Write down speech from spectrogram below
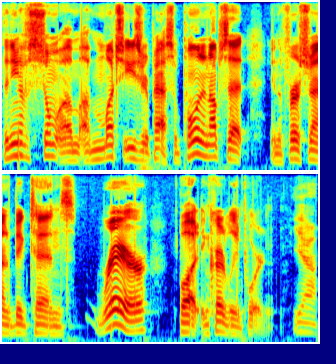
then you have so a, a much easier path. So pulling an upset in the first round of Big Tens rare, but incredibly important. Yeah.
